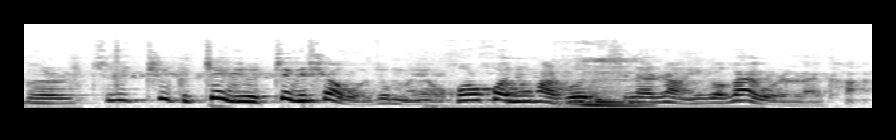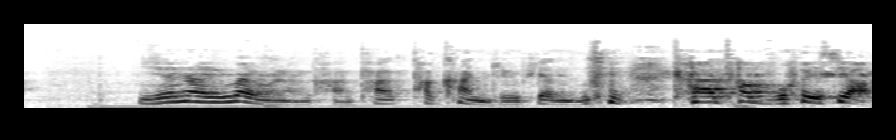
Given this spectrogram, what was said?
呃，这这个这个这个效果就没有。或者换句话说，你现在让一个外国人来看，你现在让一个外国人来看，他他看你这个片子，他他不会笑，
